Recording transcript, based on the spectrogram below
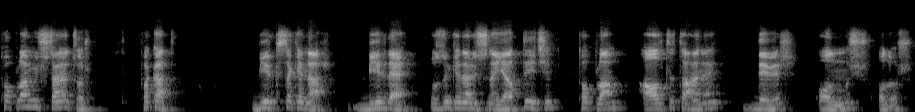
Toplam 3 tane tur. Fakat bir kısa kenar bir de uzun kenar üstüne yattığı için toplam 6 tane devir olmuş olur.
